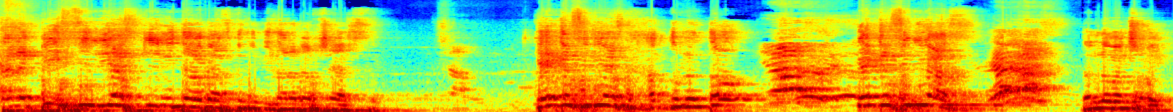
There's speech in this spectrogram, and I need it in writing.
তাহলে বি সিরিয়াসলি নিতে হবে আজকে থেকে যারা ব্যবসায় আসছে কে কে সিরিয়াস হাত তুলেন তো। কে কে সিরিয়াস ধন্যবাদ সবাইকে।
